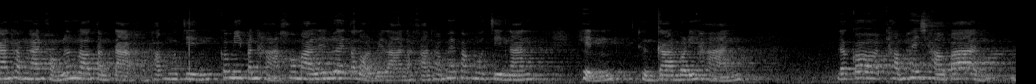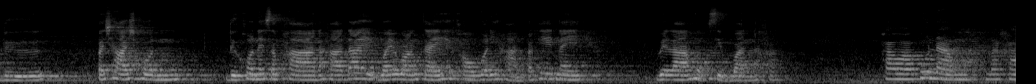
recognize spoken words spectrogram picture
การทำงานของเรื่องราวต่างๆ ของพรรคมูจิน ก็มีปัญหาเข้ามาเรื่อยๆ ตลอดเวลานะคะทำให้พรรคมูจินนั้นเห็นถึงการบริหาร แล้วก็ทำให้ชาวบ้านหรือประชาชนหรือคนในสภานะคะ ได้ไว้วางใจให้เขาบริหารประเทศในเวลา 60 วันนะคะ ภาวะผู้นำนะคะ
